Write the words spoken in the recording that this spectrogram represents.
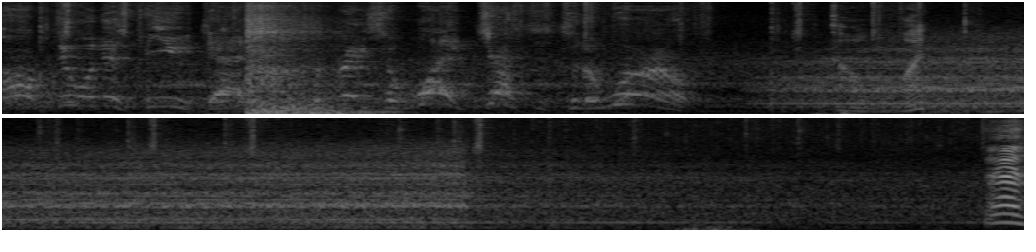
I'm doing this for you, Daddy, to bring some white justice to the world. So what? Eh.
